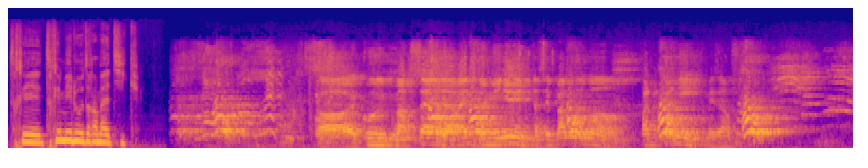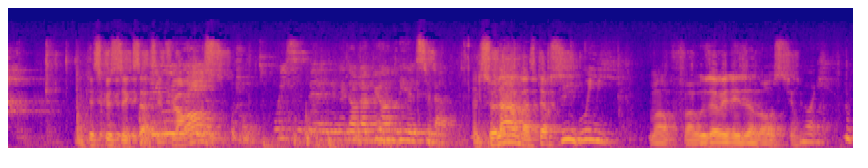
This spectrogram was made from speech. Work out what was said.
très, très mélodramatique. Oh, écoute, Marcel, arrête deux minutes, c'est pas le moment. Pas de panique, mes enfants. Qu'est-ce que c'est que ça? C'est Florence? Oui, c'est elle. Elle est dans la buanderie, elle se lave. Elle se lave à cette heure-ci? Oui. Bon, enfin, vous avez des inventions. Oui.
